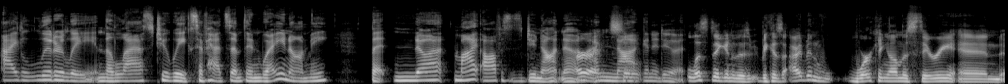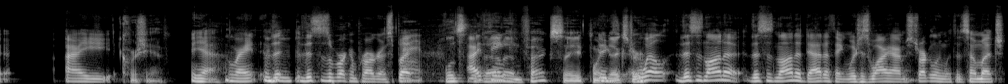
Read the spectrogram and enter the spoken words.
I literally in the last two weeks have had something weighing on me, but not my offices do not know. All right, I'm so not going to do it. Let's dig into this because I've been working on this theory and I, Of course you have. yeah, right. Th- mm-hmm. this is a work in progress, but Right. What's the I data think- and facts say, Poindexter? Well, this is not a this is not a data thing, which is why I'm struggling with it so much.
